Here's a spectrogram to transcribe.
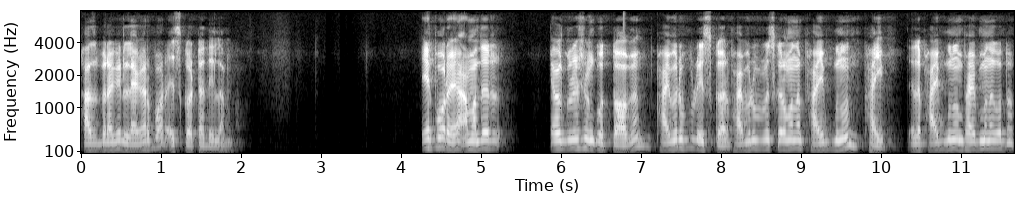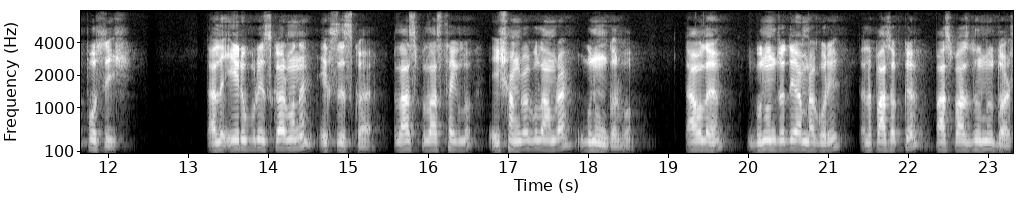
ফার্স্ট ব্র্যাকেট লেখার পর স্কোয়ারটা দিলাম। এরপরে আমাদের ক্যালকুলেশন করতে হবে ফাইভের উপর স্কোয়ার ফাইভের উপর স্কোয়ার মানে ফাইভ গুণন ফাইভ তাহলে ফাইভ গুণন ফাইভ মানে কত? পঁচিশ। তাহলে এর উপর স্কোয়ার মানে এক্স স্কোয়ার প্লাস প্লাস থাকল, এই সংখ্যাগুলো আমরা গুণন করব। তাহলে গুণন যদি আমরা করি, তাহলে পাঁচ অক্ষে পাঁচ পাঁচ দুন দশ।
